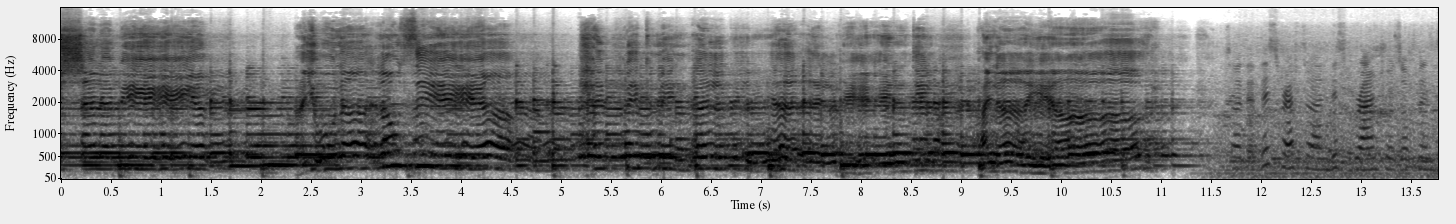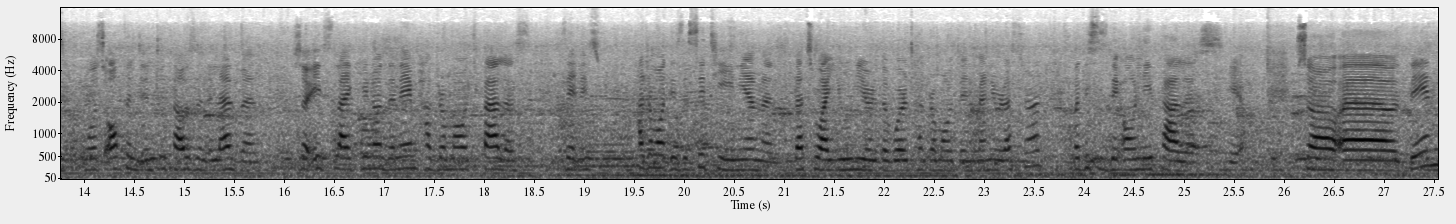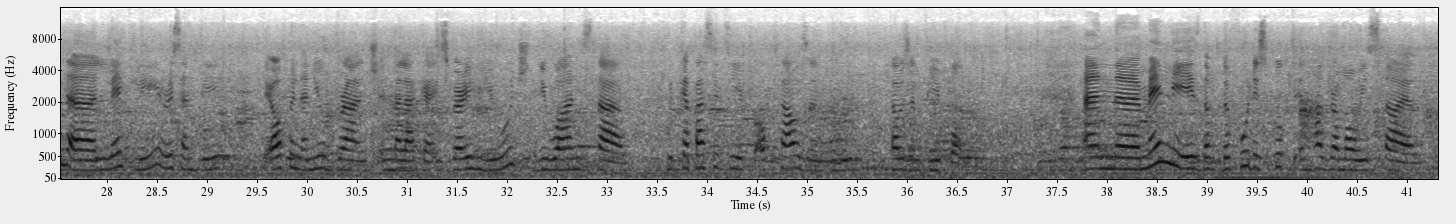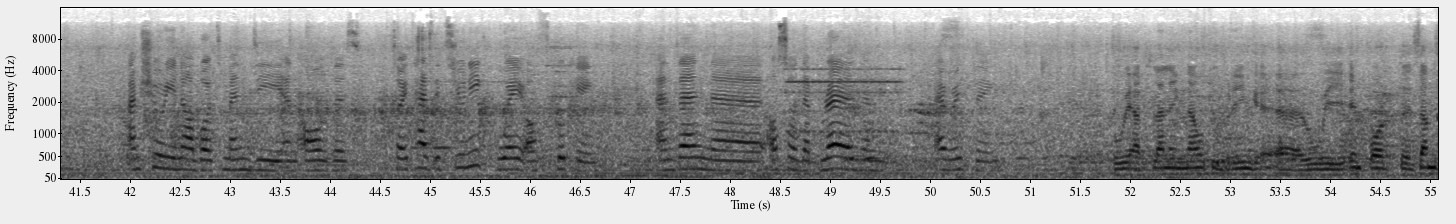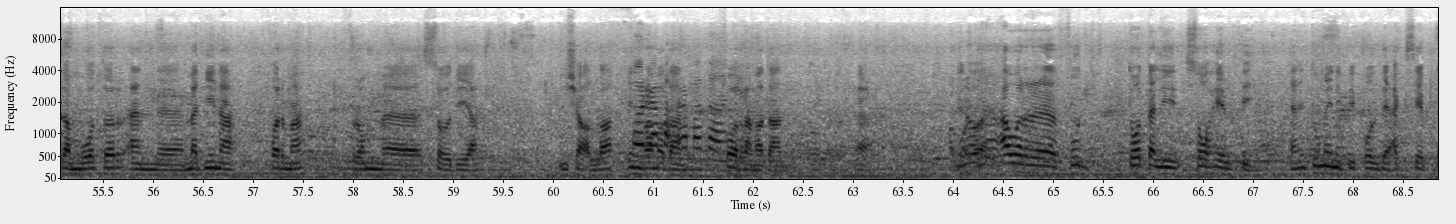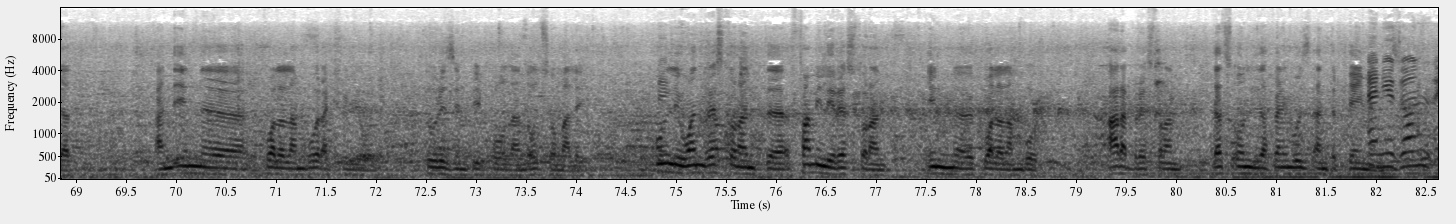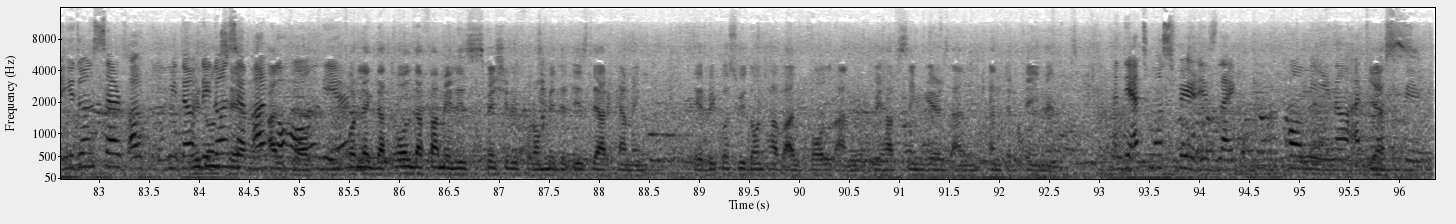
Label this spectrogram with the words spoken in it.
الشلبية عيونها لوزية حبك من قلبي branch was opened was opened in 2011. So it's like you know the name Hadramawt Palace. Then it's Hadramaut is a city in Yemen. That's why you hear the word Hadramaut in many restaurants. But this is the only palace here. So uh, then uh, lately, recently, they opened a new branch in Malacca. It's very huge, Diwan style, with capacity of thousand thousand people. And uh, mainly the, the food is cooked in Hadramawi style. I'm sure you know about Mandi and all this. So it has its unique way of cooking. And then uh, also the bread and everything. We are planning now to bring, uh, we import Zamzam water and uh, Medina Farma from uh, Saudi, inshallah, in For Ramadan. Ramadan, For yeah. Ramadan. Yeah. You know, our food totally so healthy, and too many people they accept that and in uh, Kuala Lumpur actually all tourism people and also Malay. Only one restaurant, uh, family restaurant in uh, Kuala Lumpur, Arab restaurant. That's only the family was entertainment. And you don't you don't serve alcohol. We don't, they don't, don't serve, serve alcohol, alcohol, here. Or like that, all the families, especially from Middle East, they are coming here because we don't have alcohol and we have singers and entertainment. And the atmosphere is like homey, you know, atmosphere. Yes.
